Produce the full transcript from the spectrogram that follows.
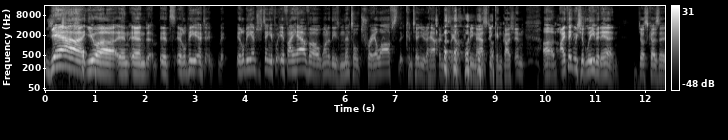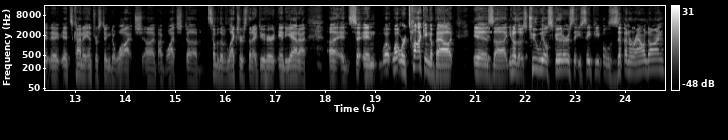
yeah, you uh, and and it's it'll be it'll be interesting if if I have uh, one of these mental trail offs that continue to happen because I got a pretty nasty concussion. Um, I think we should leave it in just because it, it, it's kind of interesting to watch. Uh, I've watched uh, some of the lectures that I do here at Indiana, uh, and and what what we're talking about is uh, you know those two wheel scooters that you see people zipping around on.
